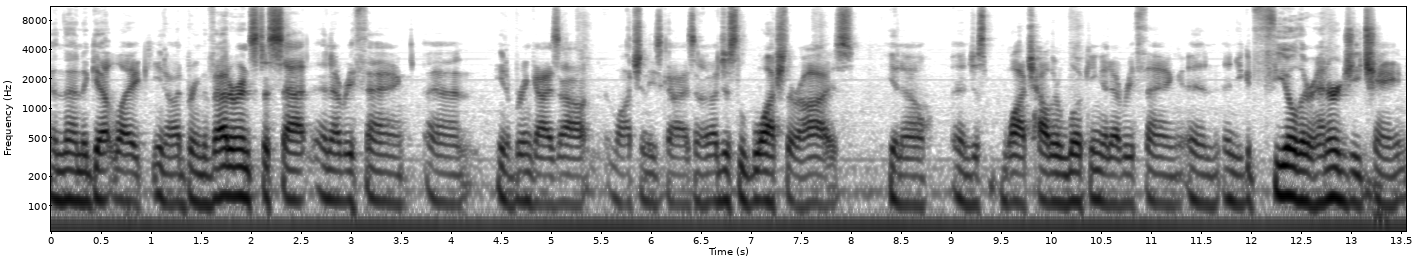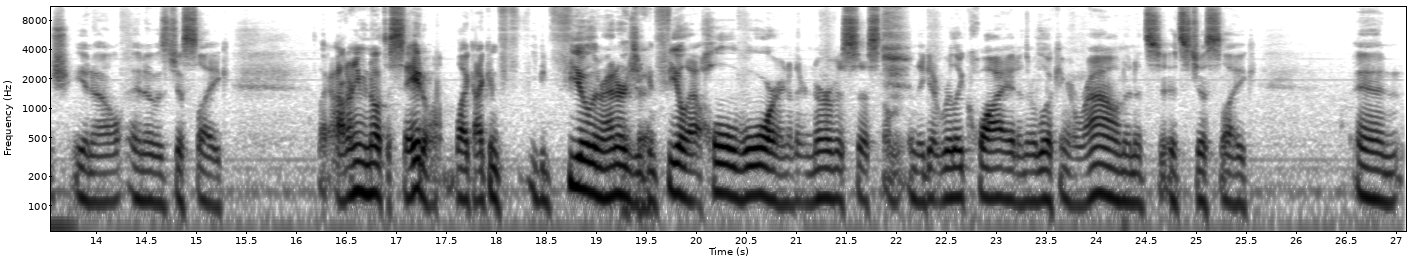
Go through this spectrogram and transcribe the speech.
and then to get like you know i'd bring the veterans to set and everything and you know bring guys out watching these guys. And i just watch their eyes you know and just watch how they're looking at everything. And and you could feel their energy change you know? And it was just like like i don't even know what to say to them like i can you can feel their energy. You can feel that whole war into their nervous system and they get really quiet and they're looking around and it's it's just like and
